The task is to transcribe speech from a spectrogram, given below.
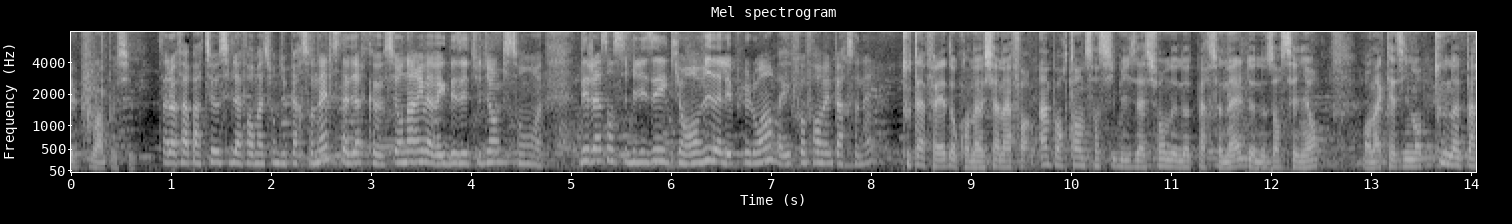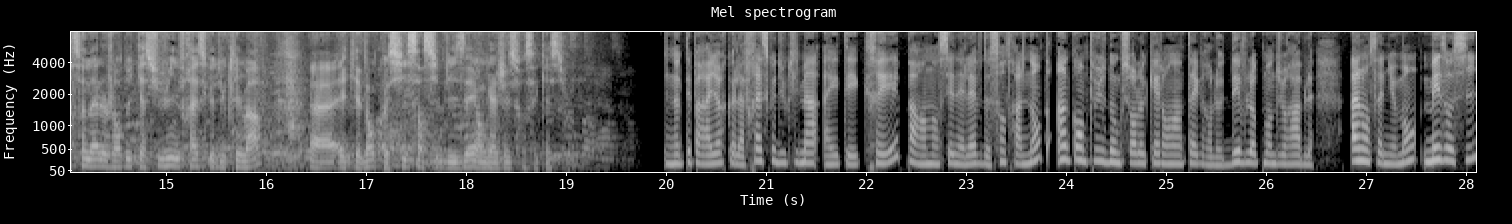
le plus loin possible. Ça doit faire partie aussi de la formation du personnel, c'est-à-dire que si on arrive avec des étudiants qui sont déjà sensibilisés et qui ont envie d'aller plus loin, bah, il faut former le personnel. Tout à fait, donc on a aussi un effort important de sensibilisation de notre personnel, de nos enseignants. On a quasiment tout notre personnel aujourd'hui qui a suivi une fresque du climat euh, et qui est donc aussi sensibilisé et engagé sur ces questions. Notez par ailleurs que la fresque du climat a été créée par un ancien élève de Centrale Nantes, un campus donc sur lequel on intègre le développement durable à l'enseignement, mais aussi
